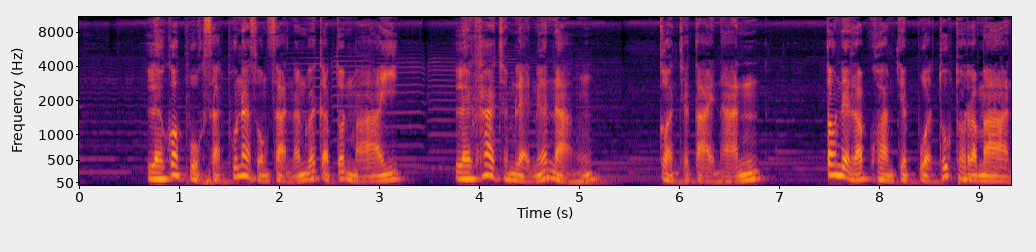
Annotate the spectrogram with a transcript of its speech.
ำ แล้วก็ผูกสัตว์ผู้น่าสงสารนั้นไว้กับต้นไม้ และฆ่าชำแหละเนื้อหนัง ก่อนจะตายนั้น ต้องได้รับความเจ็บปวดทุกทรมาน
